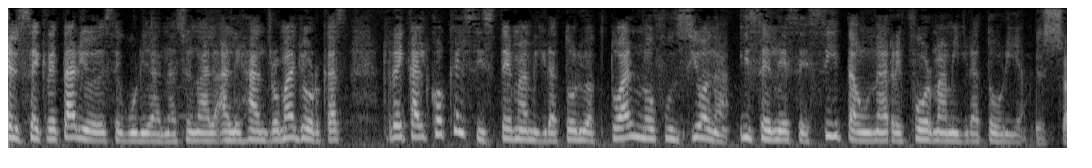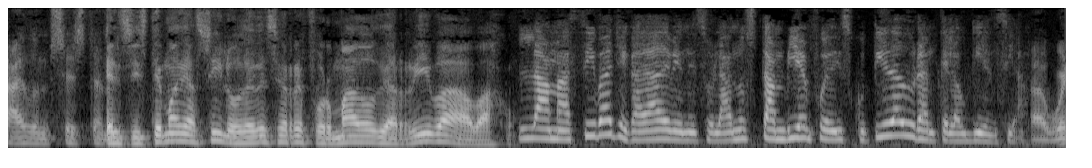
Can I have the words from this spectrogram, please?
El secretario de Seguridad Nacional, Alejandro Mayorkas, recalcó que el sistema migratorio actual no funciona y se necesita una reforma migratoria. El sistema de asilo debe ser reformado de arriba a abajo. La masiva llegada de venezolanos también fue discutida durante la audiencia. Uh,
